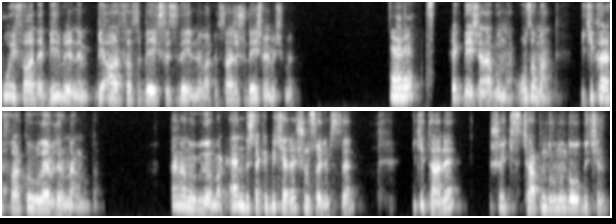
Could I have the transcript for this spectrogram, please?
Bu ifade birbirinin bir artılısı bir eksilisi değil mi? Bakın sadece şu değişmemiş mi? Evet. Evet. Tek değişenler bunlar. O zaman iki kare farkı uygulayabilirim ben burada. Hemen uyguluyorum bak. En dıştaki bir kere şunu söyleyeyim size. İki tane şu ikisi çarpım durumunda olduğu için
